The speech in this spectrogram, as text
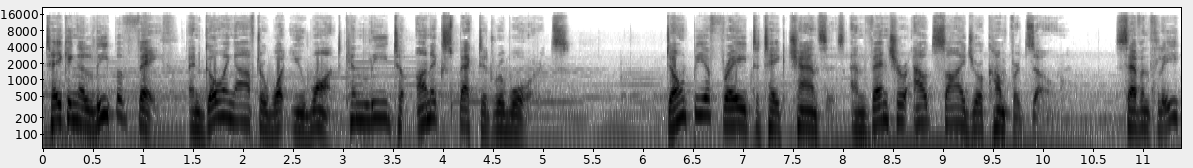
taking a leap of faith and going after what you want can lead to unexpected rewards. Don't be afraid to take chances and venture outside your comfort zone. Seventhly,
